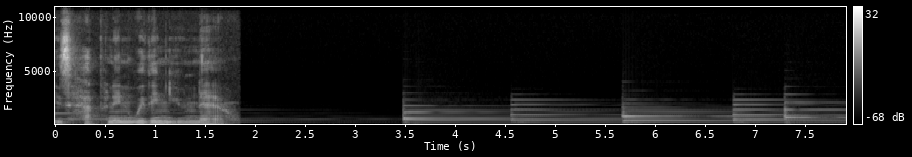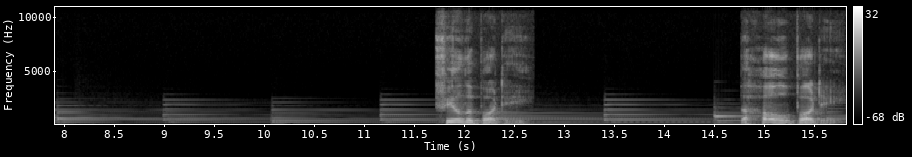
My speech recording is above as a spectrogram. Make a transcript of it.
is happening within you now. Feel the body, the whole body,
